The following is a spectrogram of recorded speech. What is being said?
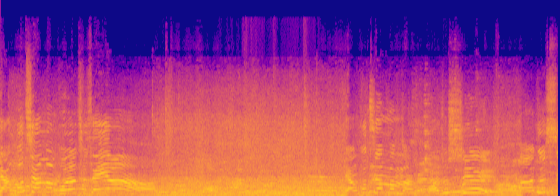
양꼬치 한번 보여주세요. 양꼬치 한 번만. 아저씨! 아저씨!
